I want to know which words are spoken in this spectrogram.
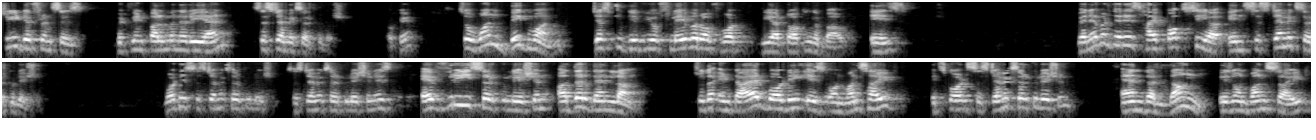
three differences between pulmonary and systemic circulation. Okay. So one big one, just to give you a flavor of what we are talking about is whenever there is hypoxia in systemic circulation, what is systemic circulation? Systemic circulation is every circulation other than lung. So the entire body is on one side, it's called systemic circulation, and the lung is on one side,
